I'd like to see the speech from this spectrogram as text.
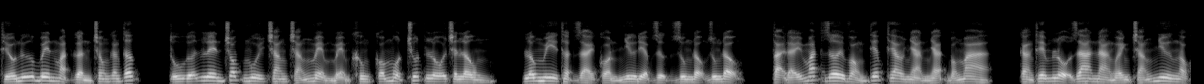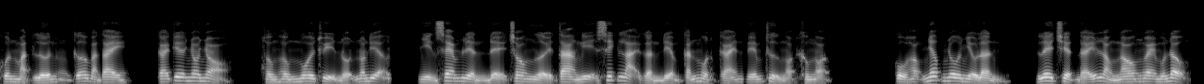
Thiếu nữ bên mặt gần trong găng tấc, tú ưỡn lên chóp mũi trắng trắng mềm mềm không có một chút lỗ chân lông, lông mi thật dài còn như điệp rực rung động rung động, tại đáy mắt rơi vòng tiếp theo nhàn nhạt bóng ma, càng thêm lộ ra nàng ánh trắng như ngọc khuôn mặt lớn cỡ bàn tay, cái kia nho nhỏ, hồng hồng môi thủy nộn non địa, nhìn xem liền để cho người ta nghĩ xích lại gần điểm cắn một cái nếm thử ngọt không ngọt. Cổ họng nhấp nhô nhiều lần, Lê Triệt đấy lòng ngao ngoe muốn động,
